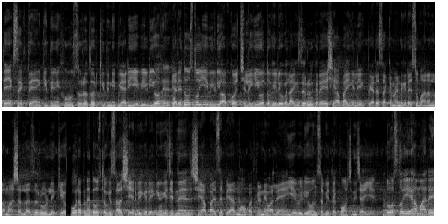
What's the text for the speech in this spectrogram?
देख सकते हैं कितनी खूबसूरत और कितनी प्यारी ये वीडियो है। अरे दोस्तों, ये वीडियो आपको अच्छी लगी हो तो वीडियो को लाइक ज़रूर करें शहाब भाई के लिए एक प्यारा सा कमेंट करें सुबह अल्लाह माशाल्लाह, ज़रूर लिखे और अपने दोस्तों के साथ शेयर भी करें, क्योंकि जितने शहाब भाई से प्यार, मोहब्बत करने वाले हैं, ये वीडियो उन सभी तक पहुँचनी चाहिए। दोस्तों, ये हमारे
